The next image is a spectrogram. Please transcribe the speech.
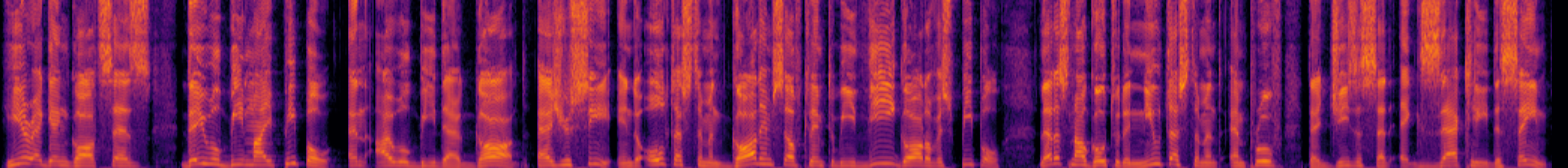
here again God says, They will be my people and I will be their God. As you see, in the Old Testament, God Himself claimed to be the God of His people. Let us now go to the New Testament and prove that Jesus said exactly the same,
